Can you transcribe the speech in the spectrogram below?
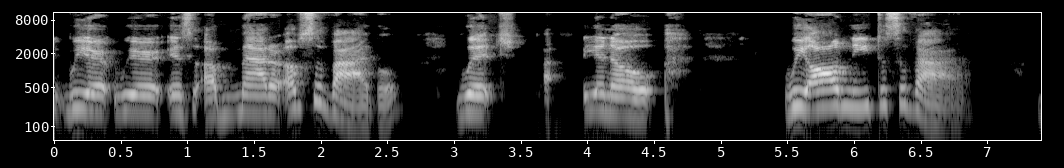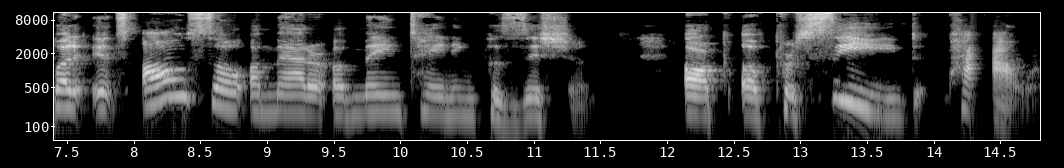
we're we're it's a matter of survival, which uh, you know we all need to survive, but it's also a matter of maintaining position or of perceived power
